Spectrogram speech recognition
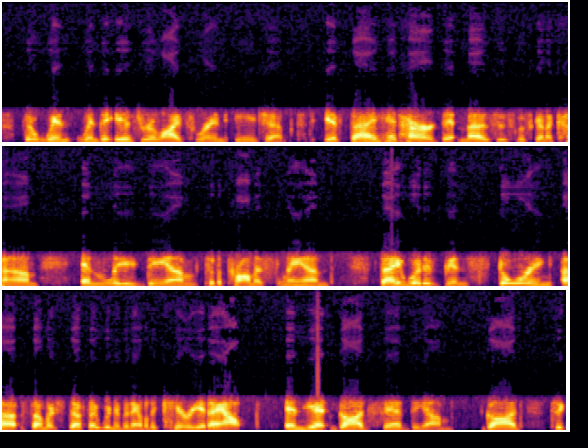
that when when the Israelites were in Egypt, if they had heard that Moses was going to come and lead them to the promised land, they would have been storing up so much stuff they wouldn't have been able to carry it out. And yet God fed them. God took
